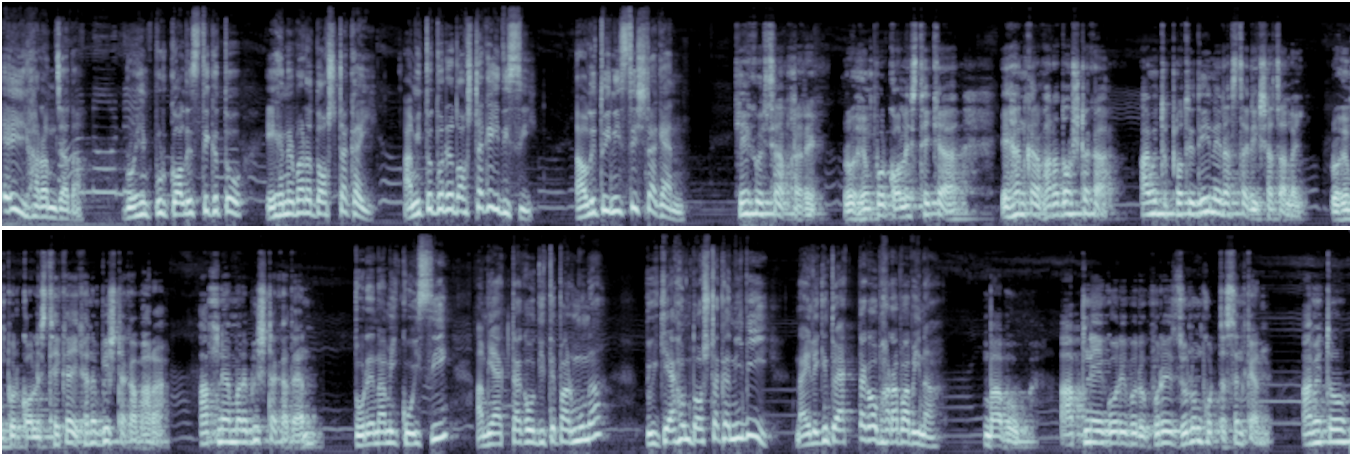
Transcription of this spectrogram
এই হারামজাদা রহিমপুর কলেজ থেকে তো এখানের ভাড়া দশ টাকাই। আমি তো তোরে দশ টাকাই দিছি। তাহলে তুই নিচ্ছিস না কেন? কে কইছে আপনারে? রহিমপুর কলেজ থেকে এখানকার ভাড়া দশ টাকা? আমি তো প্রতিদিন এই রাস্তায় রিক্সা চালাই। রহিমপুর কলেজ থেকে এখানে বিশ টাকা ভাড়া। আপনি আমার বিশ টাকা দেন। তোরে না আমি কইছি আমি এক টাকাও দিতে পারব না। তুই কি এখন দশ টাকা নিবি? নাইলে কিন্তু এক টাকাও ভাড়া পাবি না। বাবু আপনি এই গরিবের উপরে জুলুম করতেছেন কেন? আমি তো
